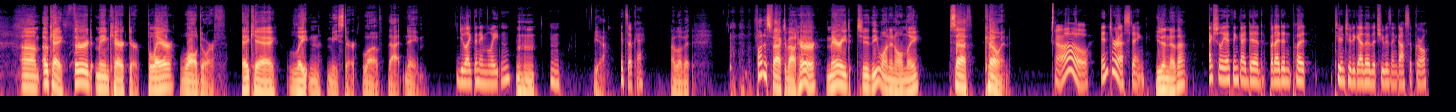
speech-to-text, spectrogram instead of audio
um, okay, third main character, Blair Waldorf, aka Leighton Meester. Love that name. you like the name Leighton? Mm-hmm. Yeah. It's okay. I love it. Funnest fact about her, married to the one and only Seth Cohen. Oh, interesting. You didn't know that? Actually, I think I did, but I didn't put two and two together that she was in Gossip Girl.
